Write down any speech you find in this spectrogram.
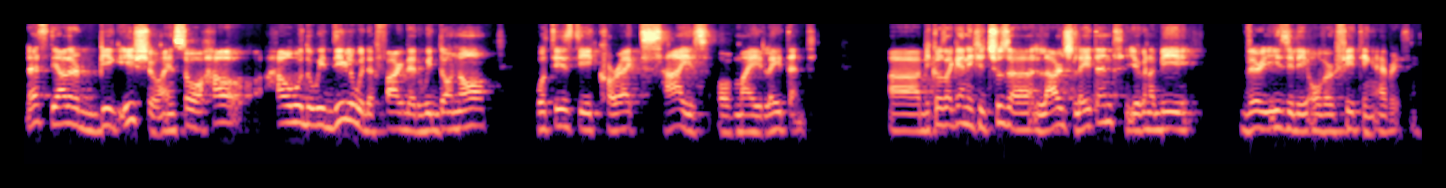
that's the other big issue. And so how, how would we deal with the fact that we don't know what is the correct size of my latent? Uh, because again, if you choose a large latent, you're going to be very easily overfitting everything.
